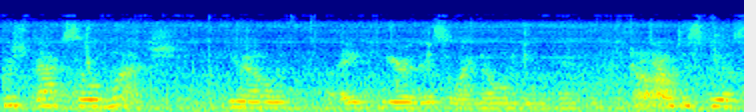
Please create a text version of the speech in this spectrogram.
pushed back so much, you know, ache here, this, so I know I'm being painful. Now it just feels.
